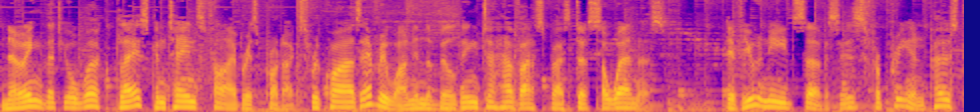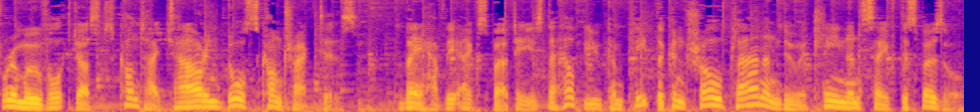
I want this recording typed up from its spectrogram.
Knowing that your workplace contains fibrous products requires everyone in the building to have asbestos awareness. If you need services for pre and post removal, just contact our endorsed contractors. They have the expertise to help you complete the control plan and do a clean and safe disposal.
